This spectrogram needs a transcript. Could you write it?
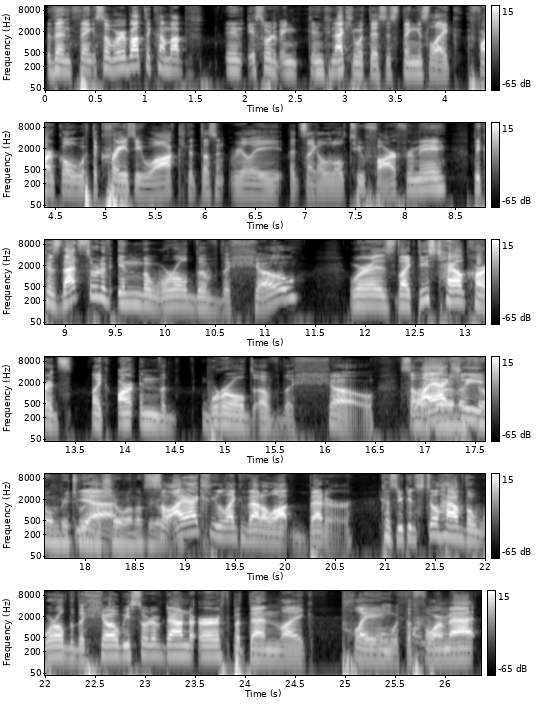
than things. So we're about to come up in sort of in, in connection with this is things like Farkle with the crazy walk that doesn't really. It's like a little too far for me because that's sort of in the world of the show, whereas like these title cards like aren't in the world of the show. So Right, I they're in the actually film between the yeah. show and the so. I actually like that a lot better because you can still have the world of the show be sort of down to earth, but then like playing Make with the fun format.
